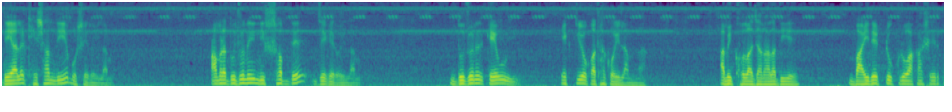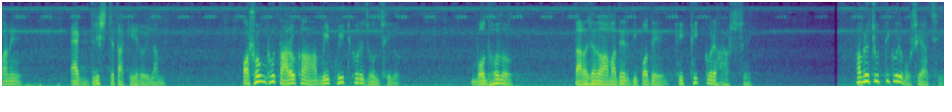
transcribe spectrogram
দেয়ালে ঠেসান দিয়ে বসে রইলাম। আমরা দুজনেই নিঃশব্দে জেগে রইলাম। দুজনের কেউই একটিও কথা কইলাম না। আমি খোলা জানালা দিয়ে বাইরের টুকরো আকাশের পানে এক দৃষ্টে তাকিয়ে রইলাম। অসংখ্য তারকা মিটমিট করে জ্বলছিল। বোধ হলো তারা যেন আমাদের বিপদে ফিক ফিক করে হাসছে। আমরা চুপটি করে বসে আছি।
